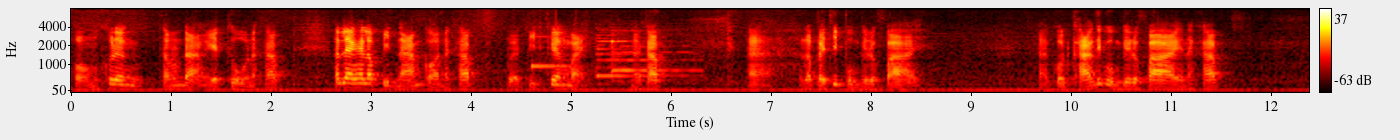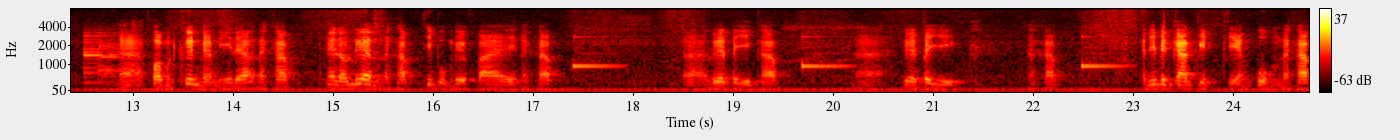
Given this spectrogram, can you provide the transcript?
ของเครื่องทำน้ำด่าง S2 นะครับขั้นแรกให้เราปิดน้ำก่อนนะครับ เปิดปิดเครื่องใหม่นะครับอ่าแล้วไปที่ปุ่ม Purify อ่ากดค้างที่ปุ่ม Purify นะครับอ่าพอมันขึ้นแบบนี้แล้วนะครับ ให้เราเลื่อนนะครับ ที่ปุ่ม Purify นะครับเลื่อนไปอีกครับเลื่อนไปอีกนะครับ อันนี้เป็นการปิดเสียงปุ่มนะครับ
